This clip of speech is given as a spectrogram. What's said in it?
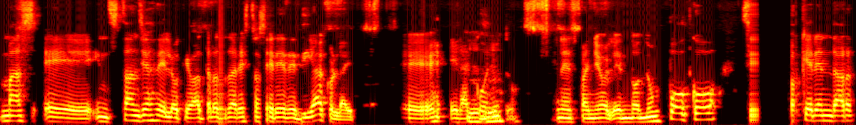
más eh, instancias de lo que va a tratar esta serie de The Acolyte, eh, el acólito en español, en donde un poco, si quieren dar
